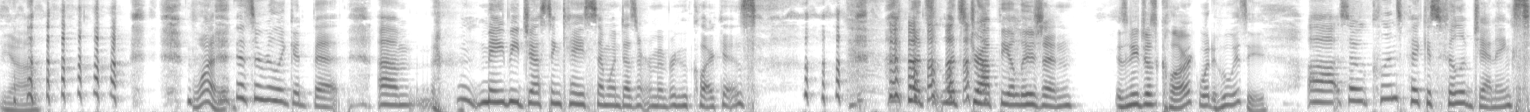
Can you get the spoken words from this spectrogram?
Yeah. what? That's a really good bit. Um, maybe just in case someone doesn't remember who Clark is. let's let's drop the illusion. Isn't he just Clark? What? Who is he? Uh, so Clint's pick is Philip Jennings,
